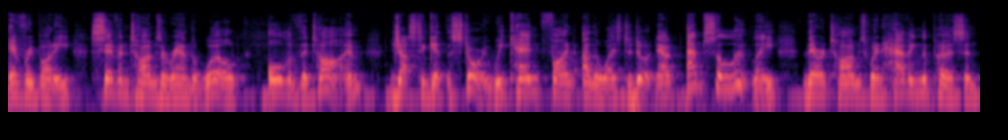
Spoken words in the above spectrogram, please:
everybody seven times around the world all of the time just to get the story. We can find other ways to do it. Now, absolutely, there are times when having the person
